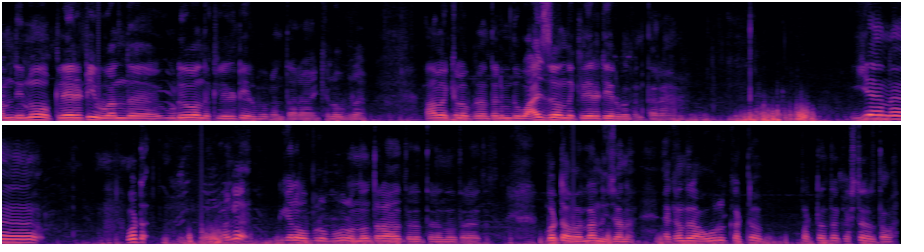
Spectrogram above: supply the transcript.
ನಮ್ದು ಇನ್ನೂ ಕ್ಲಿಯರಿಟಿ ಒಂದು ಉಡಿಯೋ ಒಂದು ಕ್ಲಿಯರಿಟಿ ಇರ್ಬೇಕಂತಾರೆ ಕೆಲವೊಬ್ರು. ಆಮೇಲೆ ಕೆಲವೊಬ್ರು ಅಂತ ನಿಮ್ಮದು ವಾಯ್ಸ್ ಒಂದು ಕ್ಲಿಯರಿಟಿ ಇರ್ಬೇಕಂತಾರೆ. ಏನು, ಒಟ್ಟು, ಹಾಗೆ ಕೆಲವೊಬ್ರು ಒಬ್ಬರು ಒಂದೊಂದು ಥರ ಆಗ್ತಿರ್ತಾರೆ ಒಂದೊಂದು ಥರ ಆಗ್ತಿರ್ತಾರೆ ಬಟ್ ಅವೆಲ್ಲ ನಿಜಾನ. ಯಾಕಂದ್ರೆ ಅವರು ಕಟ್ಟ ಪಟ್ಟಂಥ ಕಷ್ಟ ಇರ್ತಾವೆ.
